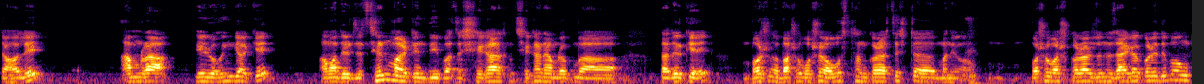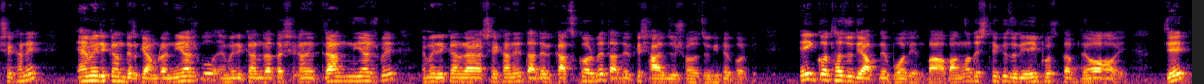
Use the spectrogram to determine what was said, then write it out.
তাহলে আমরা এই রোহিঙ্গাকে আমাদের যে সেন্ট মার্টিন দ্বীপ আছে, সেখানে সেখানে আমরা তাদেরকে বস- বসবাসের অবস্থান করার চেষ্টা মানে বসবাস করার জন্য জায়গা করে দেবো এবং সেখানে আমেরিকানদেরকে আমরা নিয়ে আসব। আমেরিকানরা তা সেখানে ত্রাণ নিয়ে আসবে। আমেরিকানরা সেখানে তাদের কাজ করবে, তাদেরকে সাহায্য সহযোগিতা করবে। এই কথা যদি আপনি বলেন বা বাংলাদেশ থেকে যদি এই প্রস্তাব দেওয়া হয় যে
